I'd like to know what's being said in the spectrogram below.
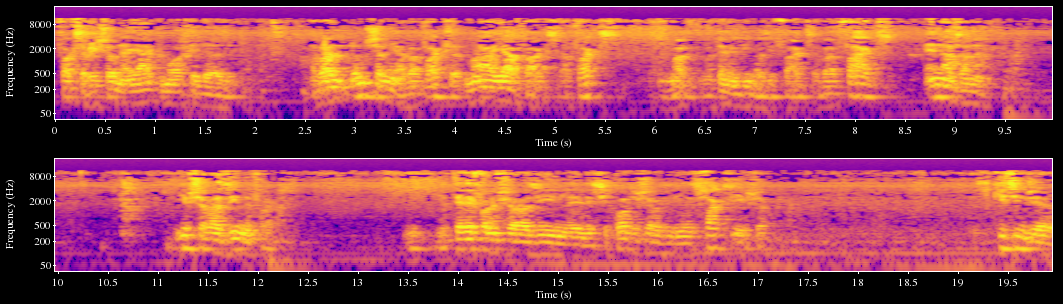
הפקס הראשון היה כמו החדר הזה. אבל לא משנה, אבל הפקס, מה היה הפקס? הפקס, אתם יודעים מה זה פקס, אבל הפקס אין האזנה. אי אפשר להאזין לפקס. לטלפון אפשר להאזין, לשיחות אפשר להאזין, לפקס אי אפשר. אז קיסינג'ר,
